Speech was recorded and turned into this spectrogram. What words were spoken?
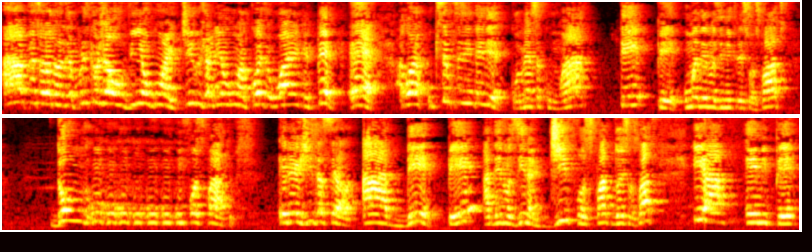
Ah, professor Adonis, é por isso que eu já ouvi em algum artigo, já li alguma coisa, o AMP? É, Agora, o que você precisa entender? Começa com ATP, uma adenosina e três fosfatos, dou um, um, um, um, fosfato, energiza a célula ADP, adenosina difosfato, dois fosfatos, e AMP,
